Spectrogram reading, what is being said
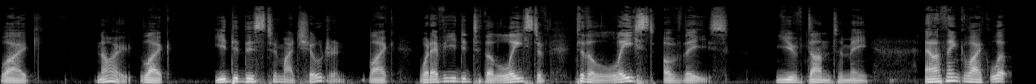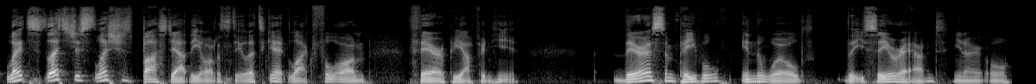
like, no, like, you did this to my children. Like, whatever you did to the least of, to the least of these, you've done to me. And I think, like, look, let's, let's just, let's just bust out the honesty. Let's get, like, full on therapy up in here. There are some people in the world that you see around, you know, or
